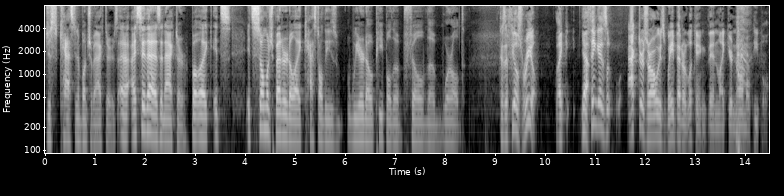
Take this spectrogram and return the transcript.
just casting a bunch of actors. And I say that as an actor, but like it's it's so much better to like cast all these weirdo people to fill the world. because it feels real. Like Yeah. the thing is, actors are always way better looking than like your normal people.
